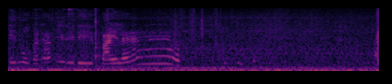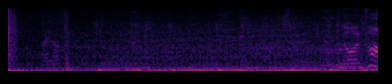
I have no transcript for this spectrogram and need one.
กินหมูกระทะอยู่ดีๆ ไปแล้วไปแล้วค่ะโด นพ่อ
